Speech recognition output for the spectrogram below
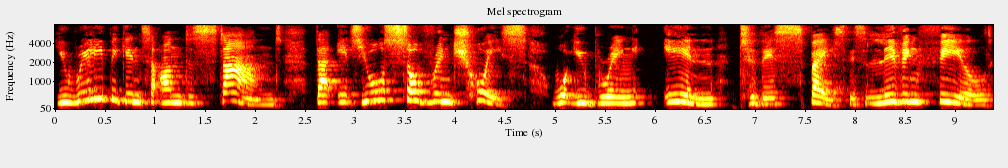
you really begin to understand that it's your sovereign choice what you bring in to this space, this living field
